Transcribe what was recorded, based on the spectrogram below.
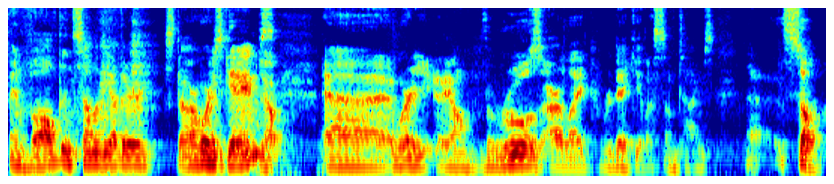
involved in some of the other Star Wars games uh, where you, know the rules are like ridiculous sometimes. Uh, so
